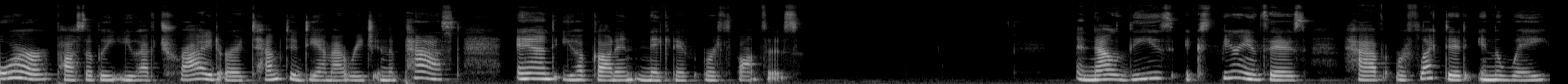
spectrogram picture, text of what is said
Or possibly you have tried or attempted DM outreach in the past and you have gotten negative responses. And now these experiences have reflected in the way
